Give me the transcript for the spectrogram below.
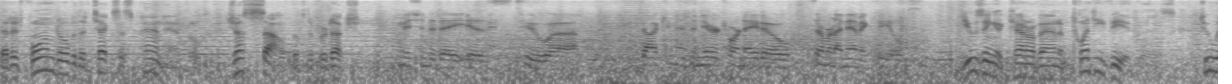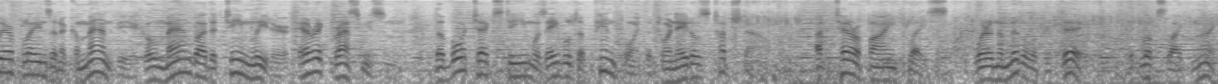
that had formed over the Texas Panhandle just south of the production. mission today is to uh, document the near tornado thermodynamic fields. Using a caravan of 20 vehicles, two airplanes and a command vehicle manned by the team leader, Eric Rasmussen, the Vortex team was able to pinpoint the tornado's touchdown, a terrifying place where in the middle of the day, it looks like night.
